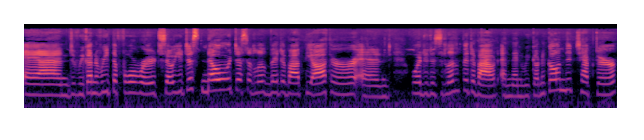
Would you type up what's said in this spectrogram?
and we're going to read the foreword so you just know just a little bit about the author and what it is a little bit about and then we're going to go in the chapter.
